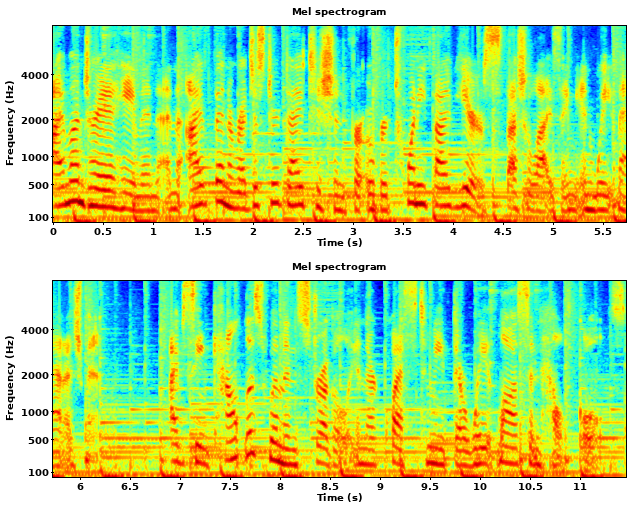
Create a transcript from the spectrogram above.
I'm Andrea Heyman, and I've been a registered dietitian for over 25 years, specializing in weight management. I've seen countless women struggle in their quest to meet their weight loss and health goals.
